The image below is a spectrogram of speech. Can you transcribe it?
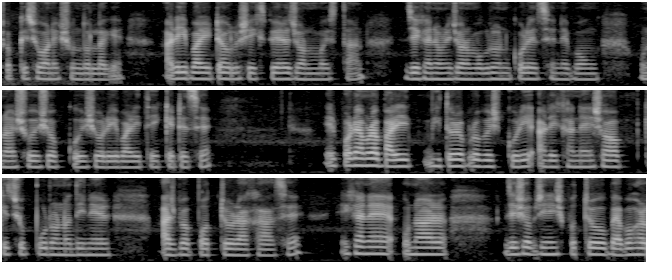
সব কিছু অনেক সুন্দর লাগে। আর এই বাড়িটা হলো শেক্সপিয়ারের জন্মস্থান, যেখানে উনি জন্মগ্রহণ করেছেন এবং ওনার শৈশব কৈশোর এই বাড়িতেই কেটেছে। এরপরে আমরা বাড়ির ভিতরে প্রবেশ করি আর এখানে সব কিছু পুরনো দিনের আসবাবপত্র রাখা আছে। এখানে ওনার যেসব জিনিসপত্র ব্যবহার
